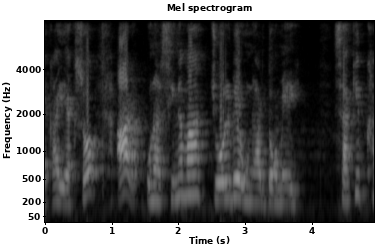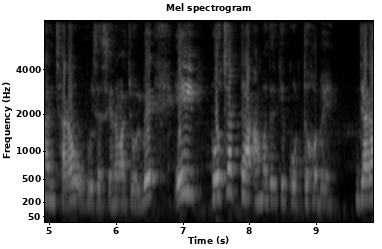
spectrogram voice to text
একাই একশো আর ওনার সিনেমা চলবে ওনার দমেই। সাকিব খান ছাড়াও অপবিশ্বাস সিনেমা চলবে। এই প্রচারটা আমাদেরকে করতে হবে। যারা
